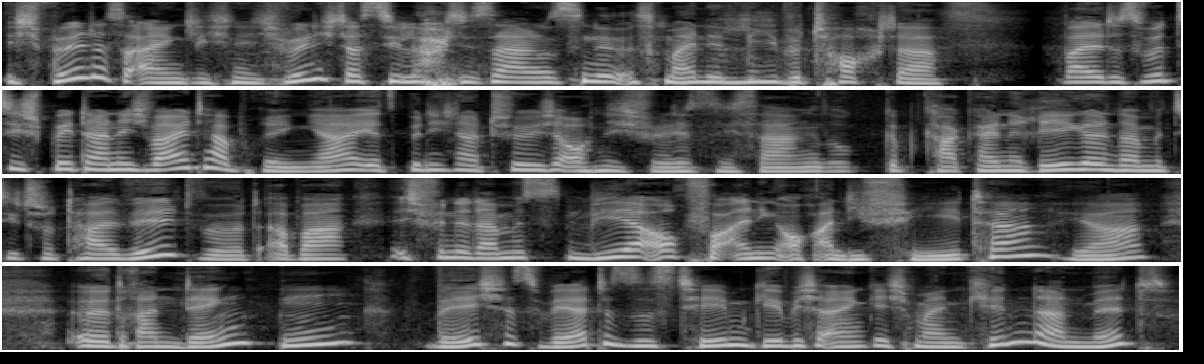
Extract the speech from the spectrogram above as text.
ich will das eigentlich nicht. Ich will nicht, dass die Leute sagen, das ist meine liebe Tochter weil das wird sie später nicht weiterbringen. Ja, jetzt bin ich natürlich auch nicht, ich will jetzt nicht sagen, so gibt gar keine Regeln, damit sie total wild wird. Aber ich finde, da müssten wir auch vor allen Dingen auch an die Väter, ja, äh, dran denken, welches Wertesystem gebe ich eigentlich meinen Kindern mit,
